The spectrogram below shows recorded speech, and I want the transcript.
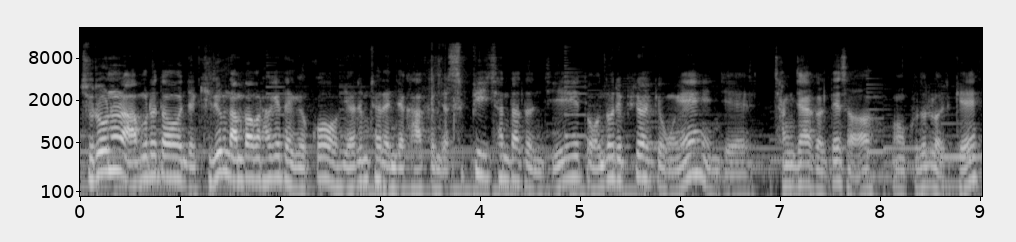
주로는 아무래도 이제 기름 난방을 하게 되겠고 여름철에 이제 가끔 이제 습이 찬다든지 또 온돌이 필요할 경우에 이제 장작을 떼서 어, 구들로 이렇게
